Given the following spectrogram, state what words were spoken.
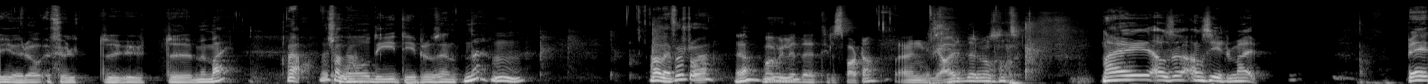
gjøre fullt ut uh, med meg Ja, det skjønner jeg. på de ti prosentene. Ja, det forstår jeg. Ja. Hva ville det tilsvart, da? Det er jo en milliard, eller noe sånt? Nei, altså, han sier til meg Per,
